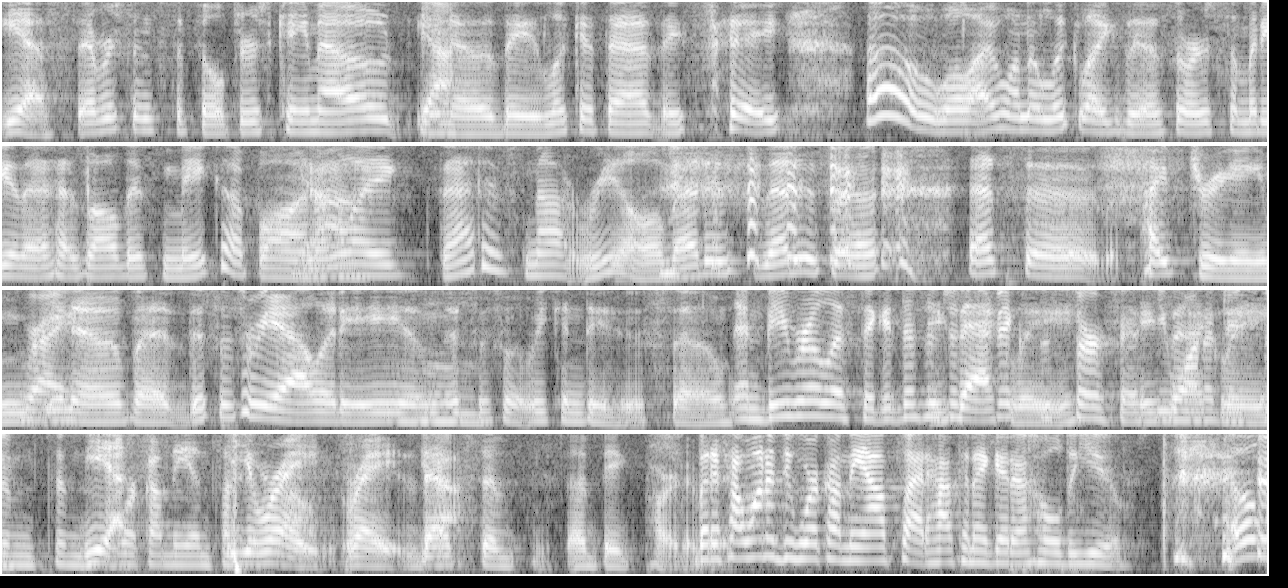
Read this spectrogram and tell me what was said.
yes. Ever since the filters came out, Yeah. you know, they look at that, they say, "Oh, well, I want to look like this," or somebody that has all this makeup on. Yeah. I'm like, that is not real. That is that is a that's a pipe dream, Right. You know. But this is reality, and this is what we can do. So. And be realistic. It doesn't Exactly. just fix the surface. You want to do some, some Yes. work on the inside You're well. right, right. Yeah. That's a, a big part of But it. But if I want to do work on the outside, how can I get a hold of you? oh,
